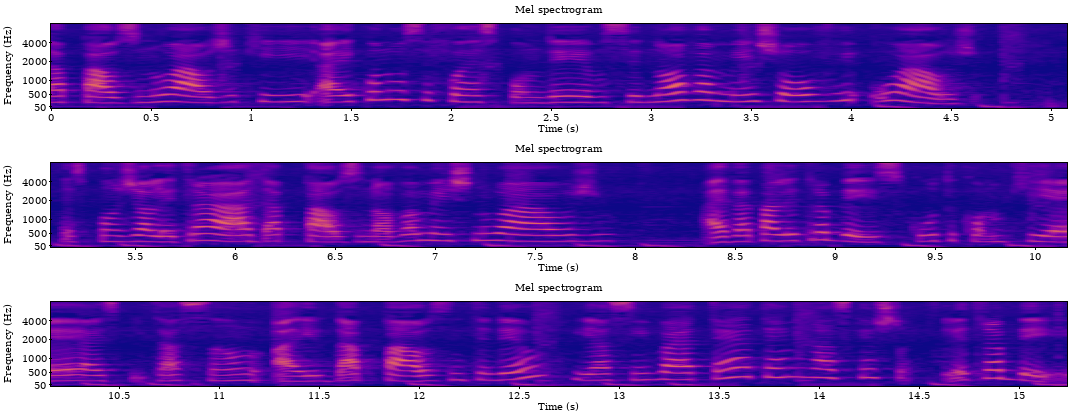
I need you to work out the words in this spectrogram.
dá pausa no áudio aqui. Aí quando você for responder, você novamente ouve o áudio. Responde a letra A, dá pausa novamente no áudio. Aí vai para a letra B, escuta como que é a explicação, aí dá pausa, entendeu? E assim vai até terminar as questões. Letra B.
